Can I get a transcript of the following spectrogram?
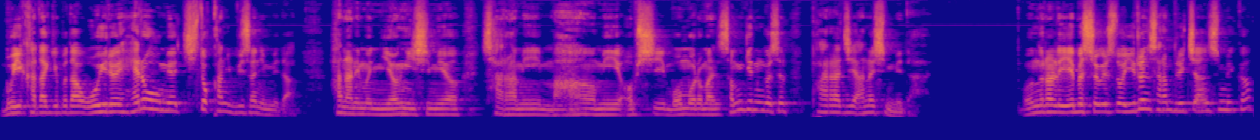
무익하다기보다 오히려 해로우며 지독한 위선입니다. 하나님은 영이시며 사람이 마음이 없이 몸으로만 섬기는 것을 바라지 않으십니다. 오늘날 예배 속에서도 이런 사람들 있지 않습니까?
